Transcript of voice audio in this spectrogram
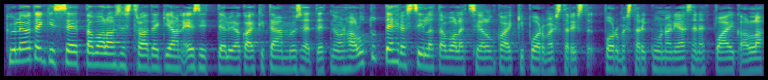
kyllä jotenkin se, että tavallaan se strategian esittely ja kaikki tämmöiset, että ne on haluttu tehdä sillä tavalla, että siellä on kaikki pormestarikunnan jäsenet paikalla,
